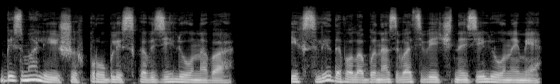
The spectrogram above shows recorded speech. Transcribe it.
без малейших проблесков зеленого. Их следовало бы назвать вечно зелеными,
